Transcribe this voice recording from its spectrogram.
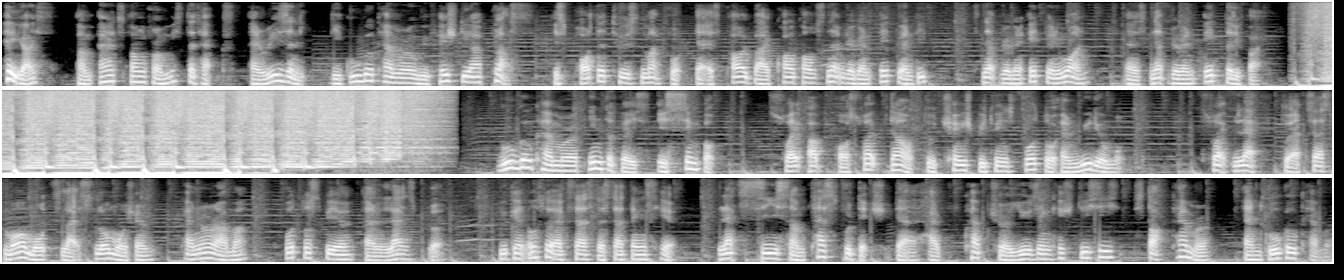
Hey guys, I'm Alex Ong from Mr. Techs, and recently, the Google camera with HDR Plus is ported to a smartphone that is powered by Qualcomm Snapdragon 820, Snapdragon 821, and Snapdragon 835. Google camera interface is simple. Swipe up or swipe down to change between photo and video mode. Swipe left to access more modes like slow motion, panorama, photosphere, and lens blur. You can also access the settings here. Let's see some test footage that I have captured using HTC stock camera and Google camera.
